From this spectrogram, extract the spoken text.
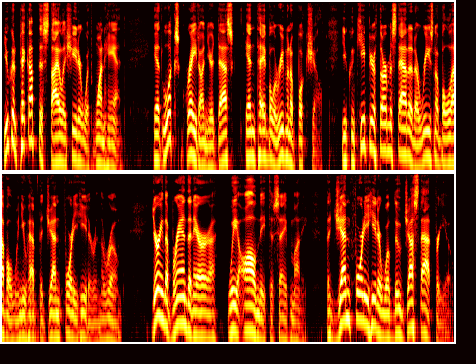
You can pick up this stylish heater with one hand. It looks great on your desk, end table, or even a bookshelf. You can keep your thermostat at a reasonable level when you have the Gen 40 heater in the room. During the Brandon era, we all need to save money. The Gen 40 heater will do just that for you.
